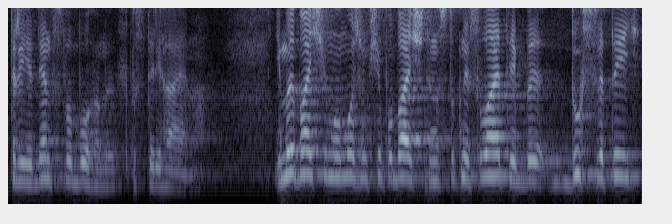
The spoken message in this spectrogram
Триєдинство Бога ми спостерігаємо. І ми бачимо, можемо ще побачити наступний слайд, якби Дух Святий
